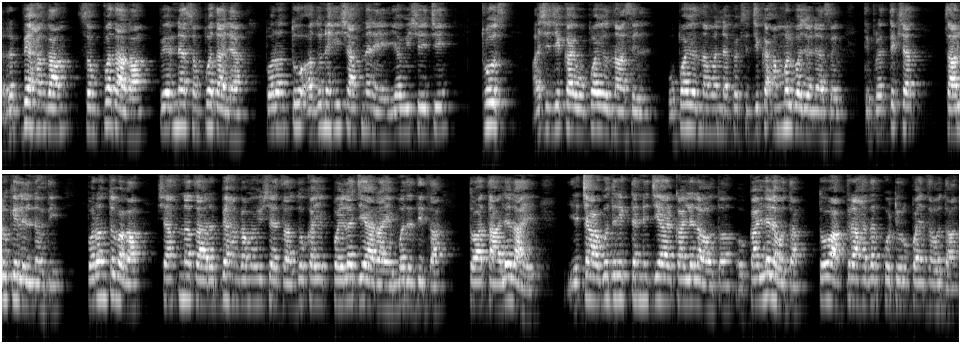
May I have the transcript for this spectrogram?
रब्बी हंगाम संपत आला पेरण्या संपत आल्या परंतु अजूनही शासनाने याविषयीची ठोस अशी जी काय उपाययोजना असेल उपाययोजना म्हणण्यापेक्षा जी काय अंमलबजावणी असेल ती प्रत्यक्षात चालू केलेली नव्हती. परंतु बघा शासनाचा रब्बी हंगामाविषयाचा जो काही पहिला जी आर आहे मदतीचा तो आता आलेला आहे. याच्या अगोदर एक त्यांनी जी आर काढलेला होता काढलेला होता. तो अकरा हजार कोटी रुपयांचा होता.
